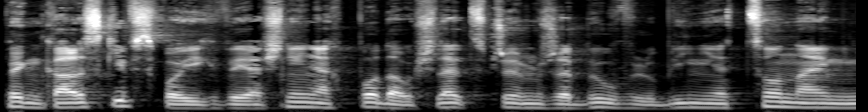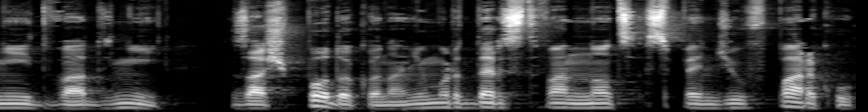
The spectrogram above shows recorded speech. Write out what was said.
Pękalski w swoich wyjaśnieniach podał śledczym, że był w Lublinie co najmniej dwa dni, zaś po dokonaniu morderstwa noc spędził w parku,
